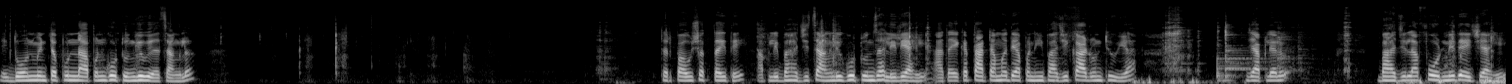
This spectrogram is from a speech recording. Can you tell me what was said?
एक दोन मिनटं पुन्हा आपण घोटून घेऊया चांगलं. तर पाहू शकता इथे आपली भाजी चांगली घोटून झालेली आहे. आता एका ताटामध्ये आपण ही भाजी काढून ठेवूया जे आपल्याला भाजीला फोडणी द्यायची आहे.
